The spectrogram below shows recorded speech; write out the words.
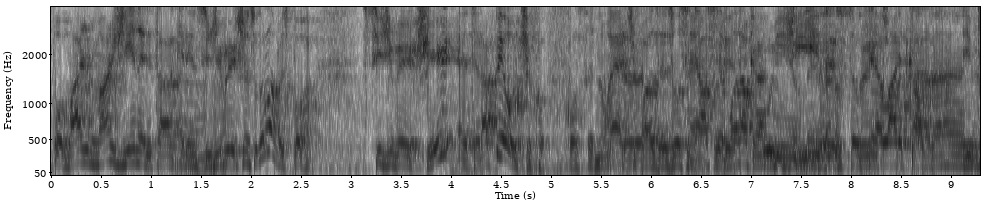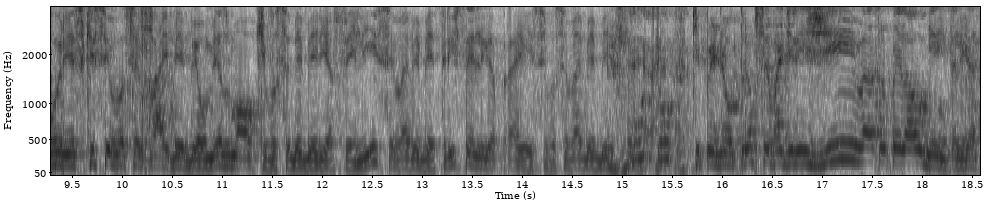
pô, ma- imagina, ele tá querendo se divertir, não sei o que, não, mas porra, se divertir é terapêutico. Com certeza. Não é? Tipo, às vezes você É, tem uma semana fodida, né? não sei o que Interessante lá e tal. caralho. E por isso que se você vai beber o mesmo álcool que você beberia feliz, você vai beber triste, você liga pra isso. Se você vai beber puto, que perdeu o trampo, você vai dirigir e vai atropelar alguém, tá ligado?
